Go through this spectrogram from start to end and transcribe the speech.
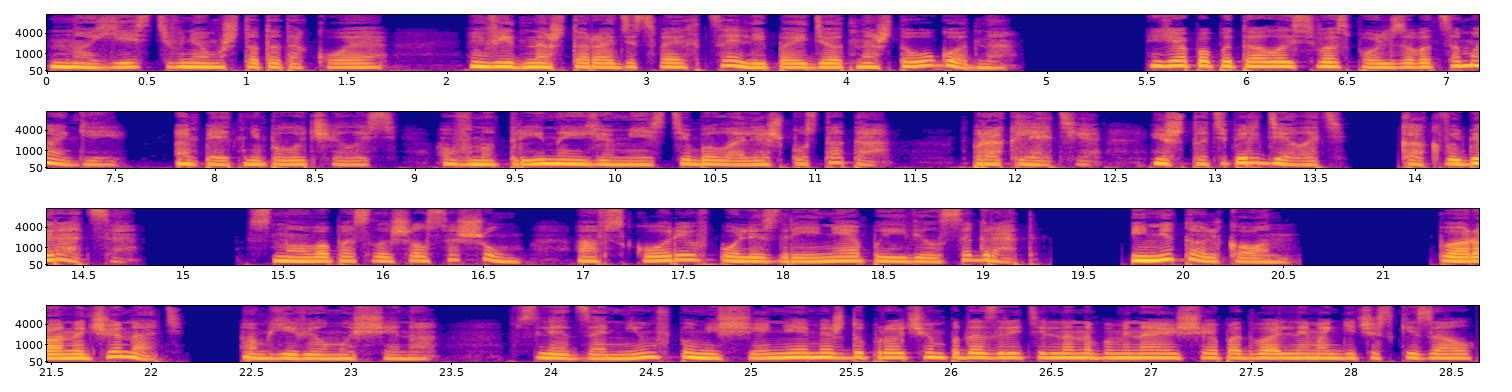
но есть в нем что-то такое. Видно, что ради своих целей пойдет на что угодно. Я попыталась воспользоваться магией. Опять не получилось. Внутри на ее месте была лишь пустота. Проклятие! И что теперь делать? Как выбираться? Снова послышался шум, а вскоре в поле зрения появился град. И не только он. «Пора начинать», — объявил мужчина. Вслед за ним в помещение, между прочим, подозрительно напоминающее подвальный магический зал,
